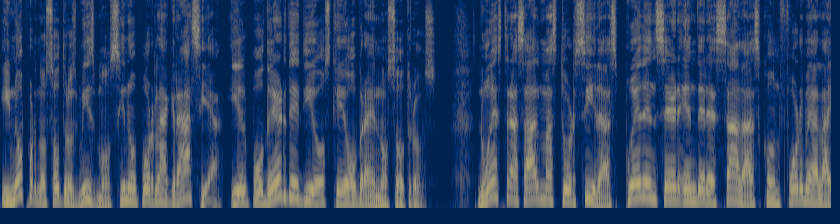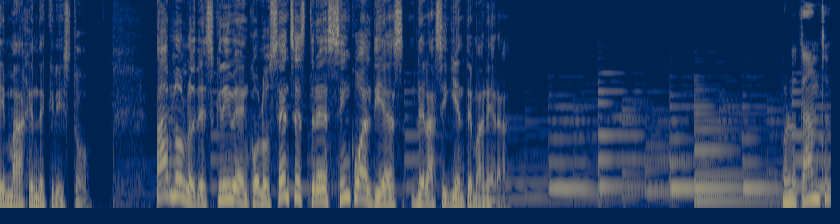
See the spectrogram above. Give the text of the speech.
y no por nosotros mismos, sino por la gracia y el poder de Dios que obra en nosotros. Nuestras almas torcidas pueden ser enderezadas conforme a la imagen de Cristo. Pablo lo describe en Colosenses 3, 5 al 10 de la siguiente manera. Por lo tanto,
